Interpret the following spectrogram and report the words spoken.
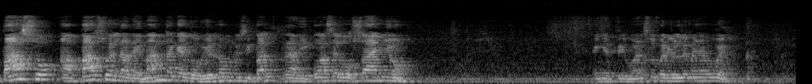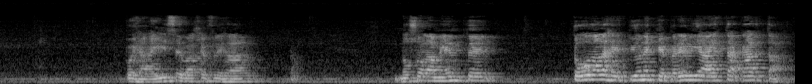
paso a paso en la demanda que el gobierno municipal radicó hace dos años en el Tribunal Superior de Mayagüez, pues ahí se va a reflejar no solamente todas las gestiones que previa a esta carta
